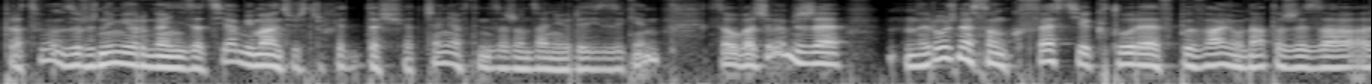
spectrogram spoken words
pracując z różnymi organizacjami, mając już trochę doświadczenia w tym zarządzaniu ryzykiem, zauważyłem, że różne są kwestie, które wpływają na to, że, za,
